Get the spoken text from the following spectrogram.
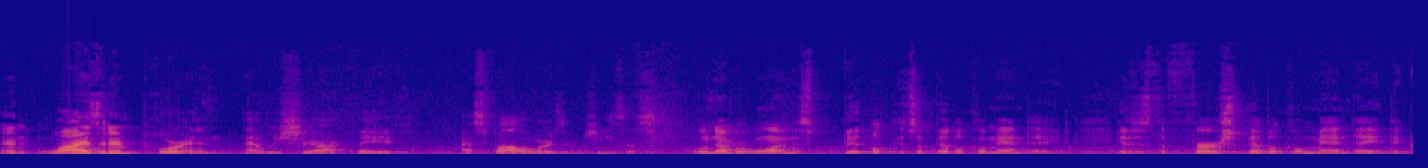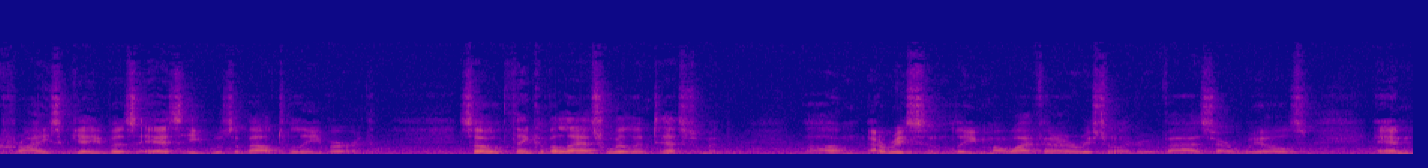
And why is it important that we share our faith as followers of Jesus? Well, number one, it's, biblical, it's a biblical mandate. It is the first biblical mandate that Christ gave us as He was about to leave earth. So think of a last will and testament. Um, I recently, my wife and I recently revised our wills, and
